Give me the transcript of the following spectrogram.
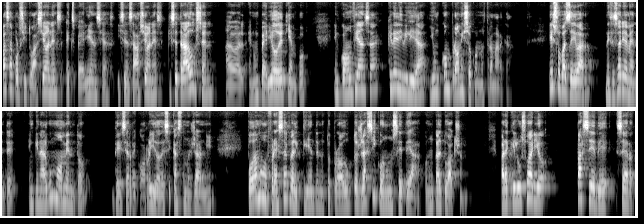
pasa por situaciones, experiencias y sensaciones que se traducen en un periodo de tiempo en confianza, credibilidad y un compromiso con nuestra marca. Eso va a llevar necesariamente en que en algún momento de ese recorrido, de ese Customer Journey, podamos ofrecerle al cliente nuestro producto ya sí con un CTA, con un call to action, para que el usuario pase de ser,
